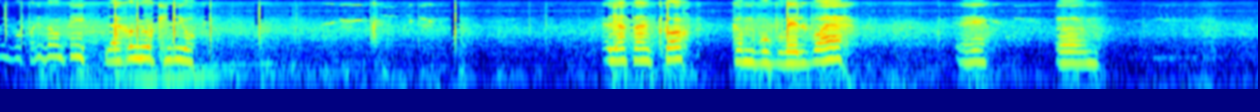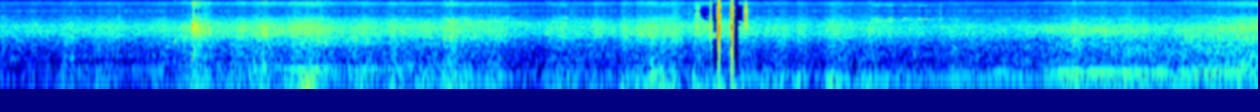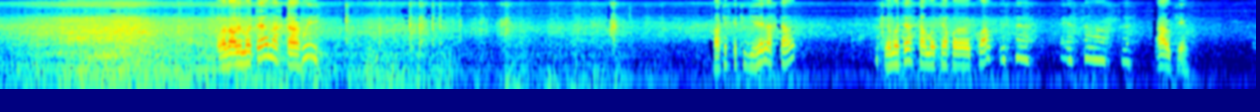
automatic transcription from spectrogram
Je vais vous présenter la Renault Clio? Elle a cinq portes, comme vous pouvez le voir. Et euh, On va voir le moteur, Martin oui, Alors qu'est-ce que tu disais, Martin? Le moteur, c'est un moteur euh, quoi? Essence, Ah, ok. On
